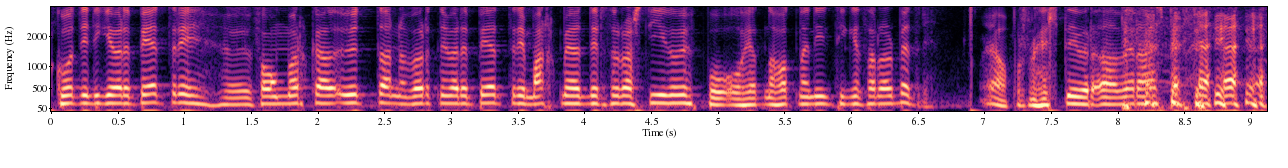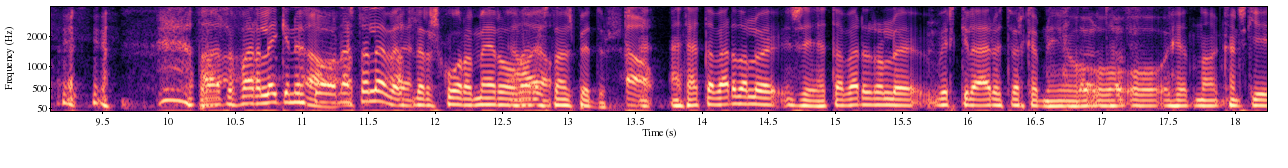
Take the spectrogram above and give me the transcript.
skotin ekki verið betri fáum mörkað utan, vörni verið betri markmeðarnir þurfa að stíga upp og, og hérna hotna nýtingin þarf að vera betri Já, bara svona held yfir að vera aðeins betri Það er að fara leikin upp á næsta level Allir að skora meira og Já, verðist já. aðeins betur en, en þetta verður alveg, verður alveg virkilega erfitt verkefni og, og, töff. og, hérna kannski,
